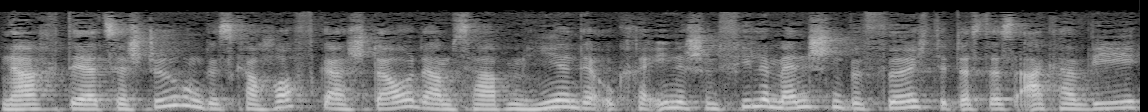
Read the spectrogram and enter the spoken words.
nach der Zerstörung des Kachowka-Staudamms haben hier in der Ukraine schon viele Menschen befürchtet, dass das AKW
